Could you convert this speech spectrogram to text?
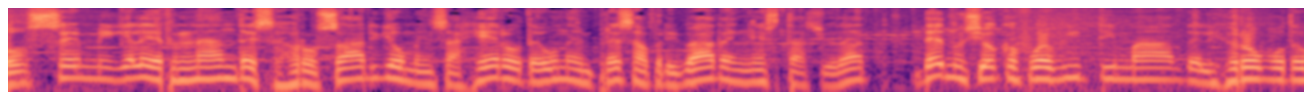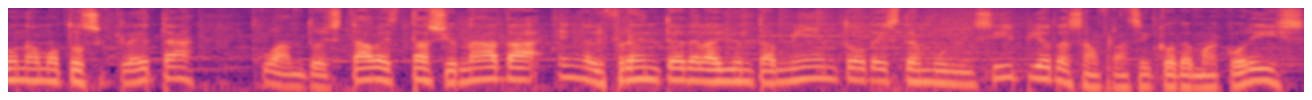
José Miguel Hernández Rosario, mensajero de una empresa privada en esta ciudad, denunció que fue víctima del robo de una motocicleta cuando estaba estacionada en el frente del ayuntamiento de este municipio de San Francisco de Macorís.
